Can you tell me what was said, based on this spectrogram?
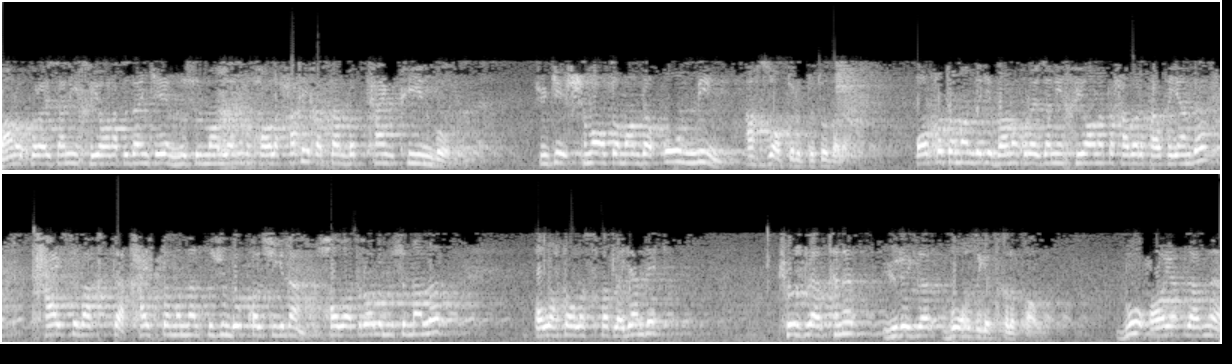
Banu Qurayzaning xiyonatidan keyin musulmonlarning holi haqiqatan bir tang qiyin bo'ldi. Chunki shimol tomonda 10 ming ahzob turibdi to'dalar. Orqa tomondagi Banu Qurayzaning xiyonati xabari tarqaganda qaysi vaqtda, qaysi tomondan hujum bo'lib qolishigidan xavotir olib musulmonlar Alloh taolo sifatlagandek ko'zlar tinib, yuraklar bo'g'ziga tiqilib qoldi. Bu oyatlarni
